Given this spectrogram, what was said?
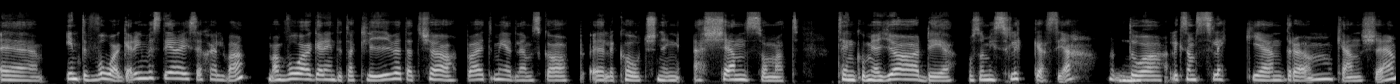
eh, inte vågar investera i sig själva. Man vågar inte ta klivet att köpa ett medlemskap eller coachning. Det känns som att tänk om jag gör det och så misslyckas jag. Mm. Då liksom släcker jag en dröm kanske.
